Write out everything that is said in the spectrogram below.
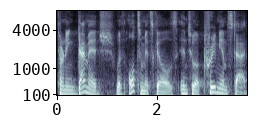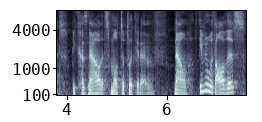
turning damage with ultimate skills into a premium stat because now it's multiplicative. Now, even with all of this,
